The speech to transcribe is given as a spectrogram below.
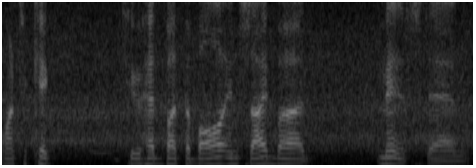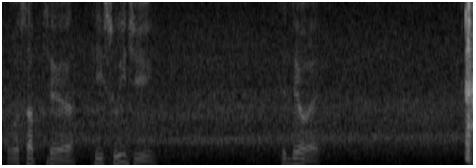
want to kick to headbutt the ball inside, but missed, and it was up to P Sweegie to do it. All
